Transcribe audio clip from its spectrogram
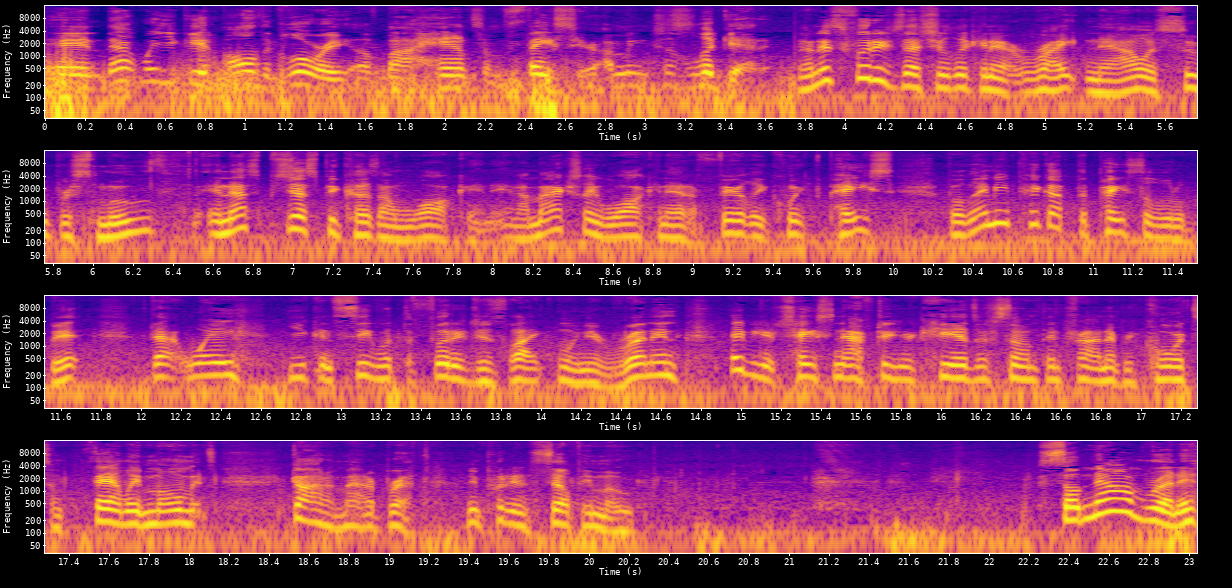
and that way you get all the glory of my handsome face here. I mean, just look at it. Now, this footage that you're looking at right now is super smooth, and that's just because I'm walking, and I'm actually walking at a fairly quick pace, but let me pick up the pace a little bit. That way you can see what the footage is like when you're running. Maybe you're chasing after your kids or something, trying to record some family moments. God, I'm out of breath. Let me put it in selfie mode. So now I'm running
